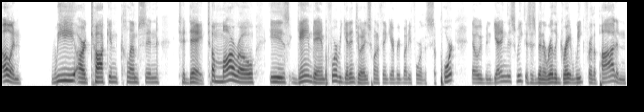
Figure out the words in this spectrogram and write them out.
Owen, we are talking Clemson today. Tomorrow is game day. And before we get into it, I just want to thank everybody for the support that we've been getting this week. This has been a really great week for the pod, and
